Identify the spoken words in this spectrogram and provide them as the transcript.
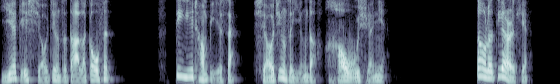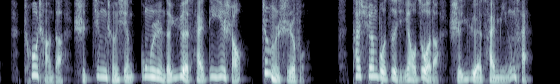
也给小镜子打了高分。第一场比赛，小镜子赢得毫无悬念。到了第二天。出场的是京城县公认的粤菜第一勺郑师傅，他宣布自己要做的是粤菜名菜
